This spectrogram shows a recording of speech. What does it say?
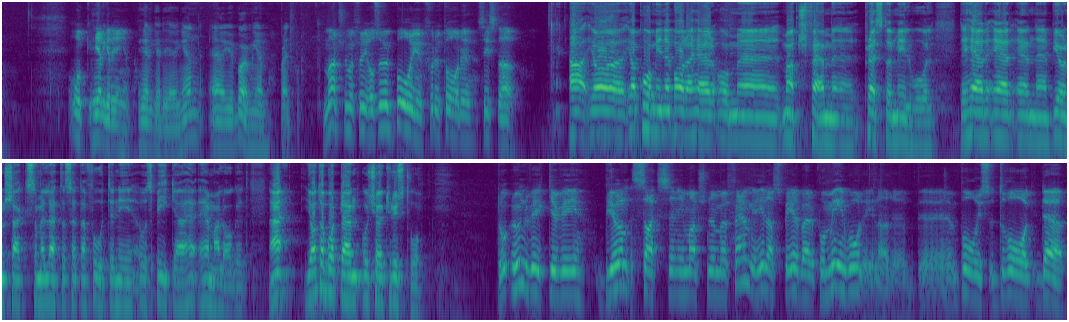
Och helgarderingen. Helgarderingen är ju Birmingham Brentford. Match nummer 4. Och så Borg får du ta det sista här. Ah, jag, jag påminner bara här om eh, match 5, eh, Preston Millwall. Det här är en eh, björnsax som är lätt att sätta foten i och spika he- hemmalaget. Nej, jag tar bort den och kör kryss 2. Då undviker vi Björnsaxen i match nummer 5. Jag gillar spelvärde på Millwall. Jag gillar eh, Borgs drag där.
